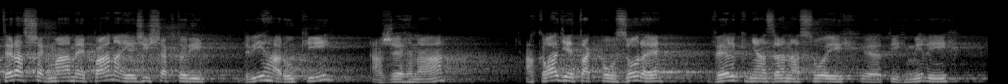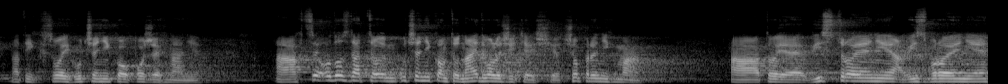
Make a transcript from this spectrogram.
teraz však máme pána Ježiša, ktorý dvíha ruky a žehná a kladie tak po vzore veľkňaza na svojich e, tých milých, na tých svojich učeníkov požehnanie. A chce odozdať tým učeníkom to najdôležitejšie, čo pre nich má a to je vystrojenie a vyzbrojenie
